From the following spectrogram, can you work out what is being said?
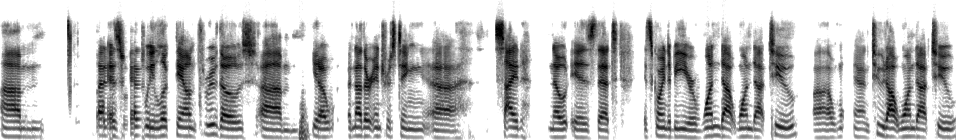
Um, but as as we look down through those, um, you know, another interesting uh, side note is that it's going to be your 1.1.2 uh, and 2.1.2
